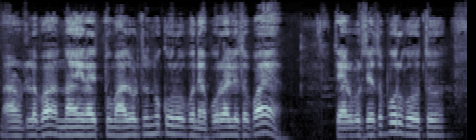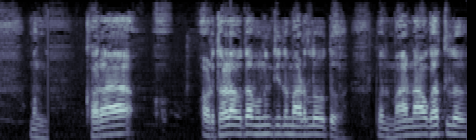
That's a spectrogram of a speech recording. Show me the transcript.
मला म्हटलं बा नाही राहत तू माझजवळ तर नको करू पण या पोराले तर पाय. चार वर्षाचं पोरगं होतं. मग खरा अडथळा होता म्हणून तिनं मारलं होतं. पण मा नाव घातलं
